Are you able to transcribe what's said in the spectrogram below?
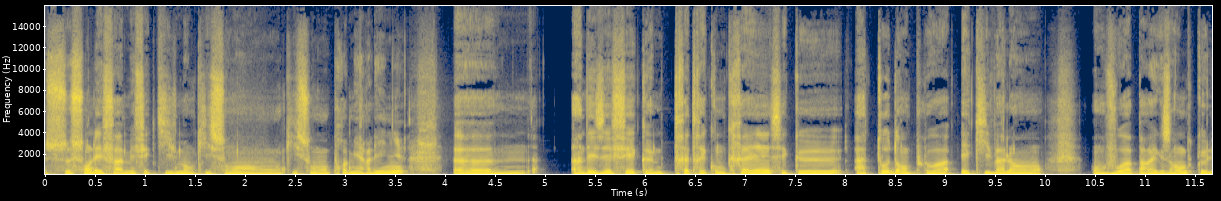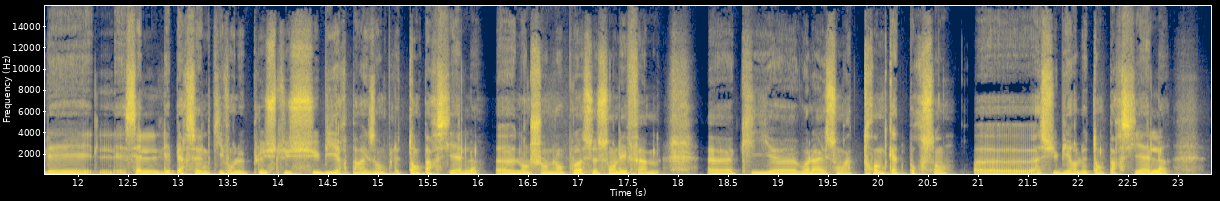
ce sont les femmes effectivement qui sont qui sont en première ligne. Un des effets quand même très très concrets, c'est que à taux d'emploi équivalent, on voit par exemple que les, les, celles, les personnes qui vont le plus subir par exemple le temps partiel euh, dans le champ de l'emploi, ce sont les femmes euh, qui euh, voilà, elles sont à 34% euh, à subir le temps partiel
